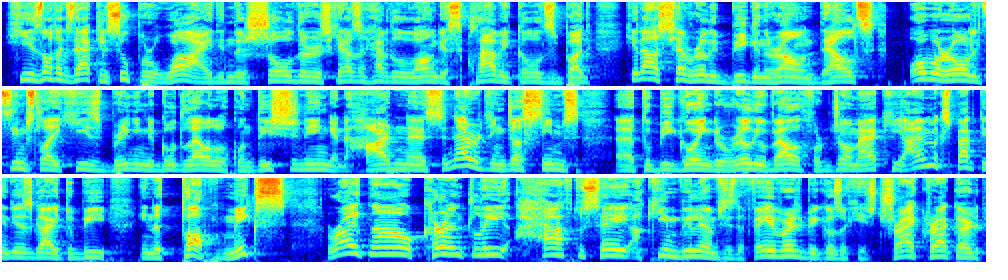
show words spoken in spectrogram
He is not exactly super wide in the shoulders, he doesn't have the longest clavicles, but he does have really big and round delts. Overall, it seems like he's bringing a good level of conditioning and hardness, and everything just seems uh, to be going really well for Joe Mackey. I'm expecting this guy to be in the top mix. Right now, currently, I have to say Akim Williams is the favorite because of his track record,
